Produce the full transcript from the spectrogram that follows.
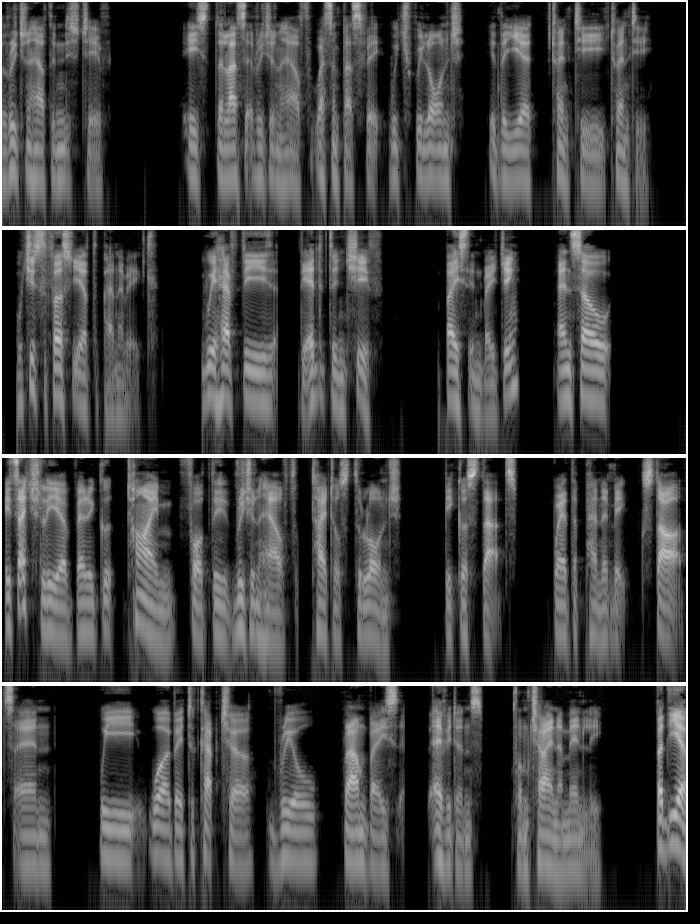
Regional Health Initiative is the Lancet Regional Health Western Pacific, which we launched in the year 2020, which is the first year of the pandemic. We have the, the editor in chief based in Beijing. And so it's actually a very good time for the regional health titles to launch because that's where the pandemic starts and we were able to capture real ground-based evidence from China mainly. But yeah,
